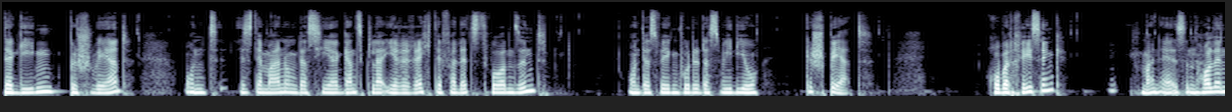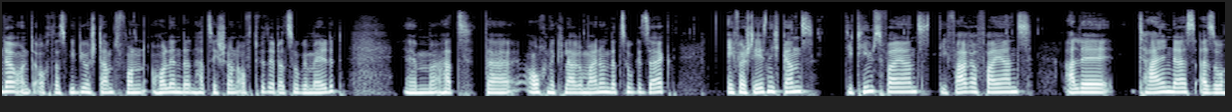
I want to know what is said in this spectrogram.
dagegen beschwert und ist der Meinung, dass hier ganz klar ihre Rechte verletzt worden sind. Und deswegen wurde das Video gesperrt. Robert Reesing, ich meine, er ist ein Holländer und auch das Video stammt von Holländern, hat sich schon auf Twitter dazu gemeldet, ähm, hat da auch eine klare Meinung dazu gesagt. Ich verstehe es nicht ganz. Die Teams feiern es, die Fahrer feiern es, alle teilen das. Also,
